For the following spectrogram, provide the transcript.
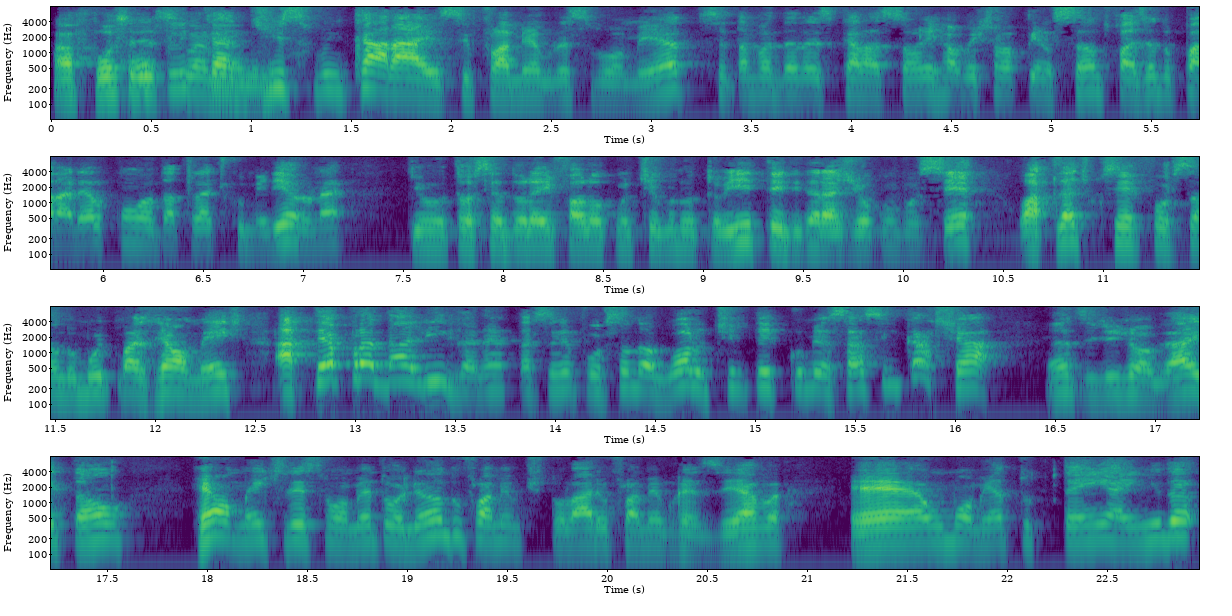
a força desse Flamengo. Complicadíssimo encarar esse Flamengo nesse momento. Você estava dando a escalação e realmente estava pensando, fazendo paralelo com o do Atlético Mineiro, né? que o torcedor aí falou contigo no Twitter, ele interagiu com você. O Atlético se reforçando muito, mas realmente, até para dar liga, né? Tá se reforçando agora, o time tem que começar a se encaixar antes de jogar. Então, realmente, nesse momento, olhando o Flamengo titular e o Flamengo reserva, é um momento que tem ainda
